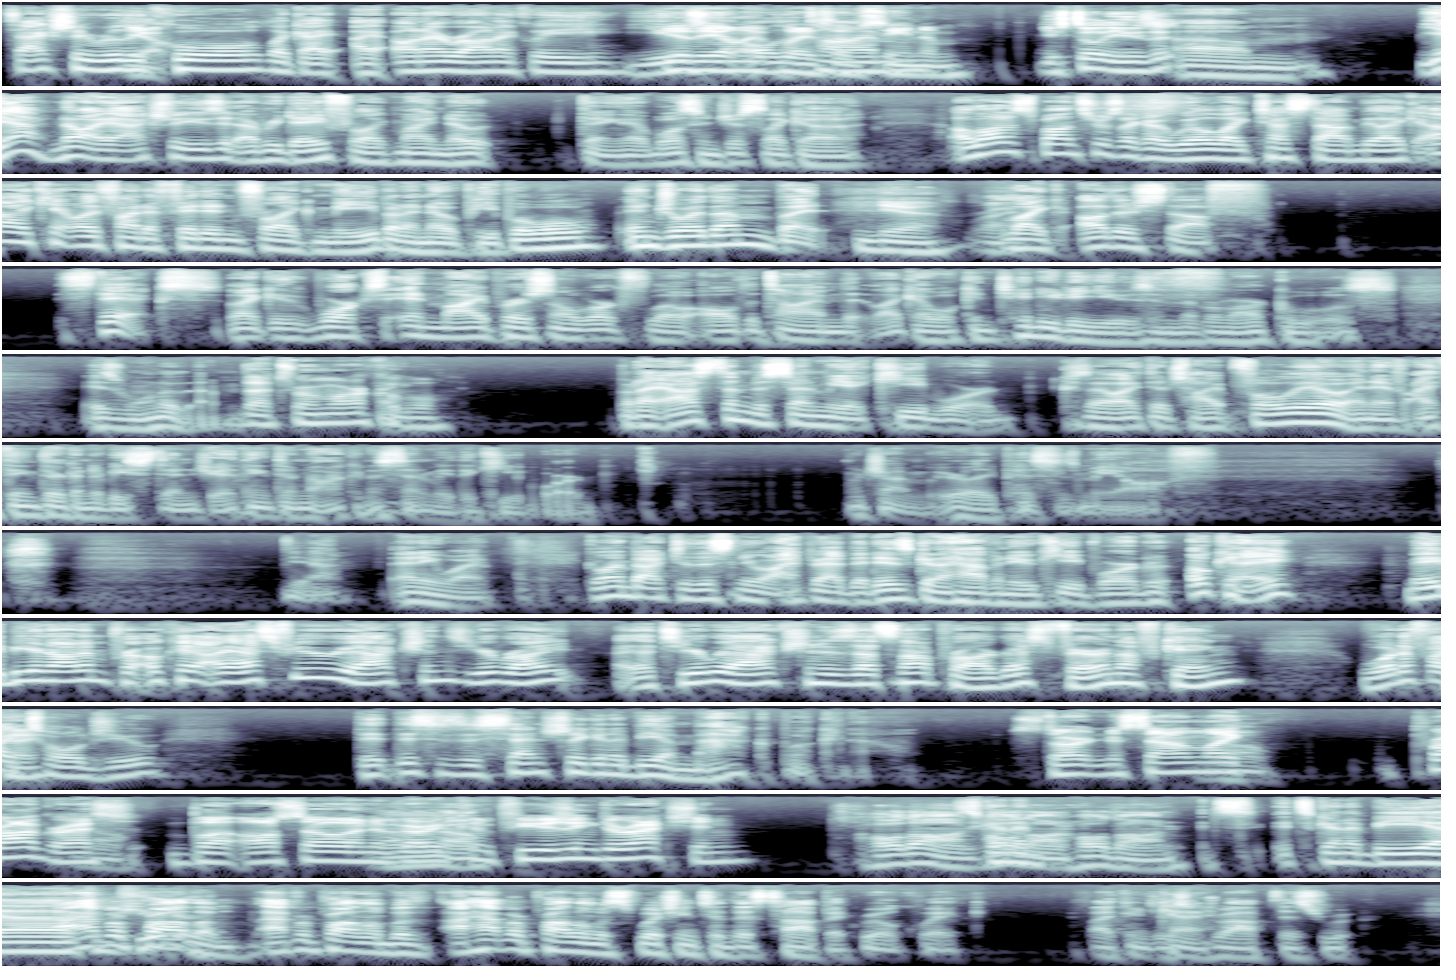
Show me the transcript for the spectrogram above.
It's actually really Yep. cool. Like I, I unironically use You're the it only all place the time. I've seen them. You still use it? Um, yeah, no, I actually use it every day for like my note thing. That wasn't just like a. A lot of sponsors like I will like test out and be like, oh, I can't really find a fit in for like me, but I know people will enjoy them. But Yeah. Right. like other stuff sticks. Like it works in my personal workflow all the time. That like I will continue to use, and the Remarkables is one of them. That's remarkable. But I asked them to send me a keyboard because I like their type folio, and if I think they're going to be stingy, I think they're not going to send me the keyboard, which I'm, really pisses me off. yeah. Anyway, going back to this new iPad that is going to have a new keyboard. Okay, maybe you're not impressed. Okay, I asked for your reactions. You're right. That's your reaction. Is that's not progress? Fair enough, King. What if I told you that this is essentially going to be a MacBook now? Starting to sound like No. progress, but also in a No, no, very confusing direction. hold on, it's gonna- hold on, hold on. It's it's going to be. Uh, I have a problem. I have a problem with I have a problem with switching to this topic real quick. If I can just Okay. drop this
